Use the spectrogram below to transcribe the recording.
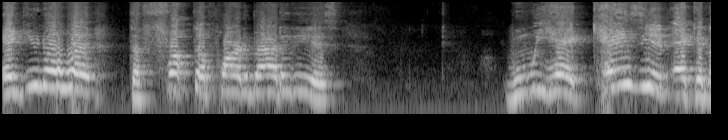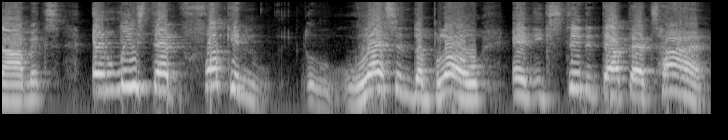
And you know what? The fucked up part about it is when we had Keynesian economics, at least that fucking lessened the blow and extended out that time.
